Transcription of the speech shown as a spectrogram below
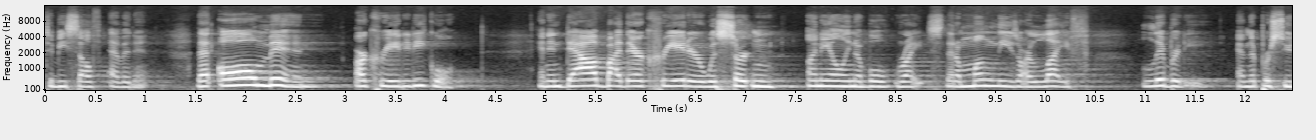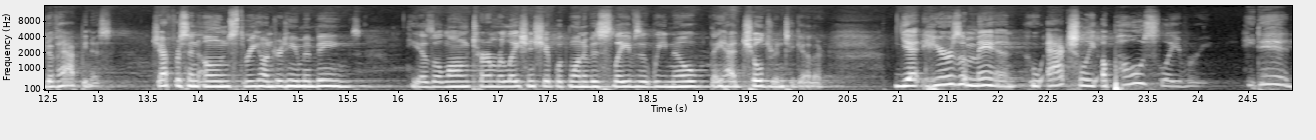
to be self evident that all men are created equal and endowed by their Creator with certain unalienable rights, that among these are life, liberty, and the pursuit of happiness. Jefferson owns 300 human beings. He has a long term relationship with one of his slaves that we know they had children together. Yet here's a man who actually opposed slavery. He did.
